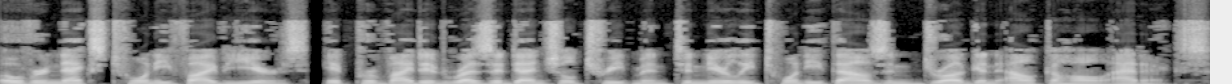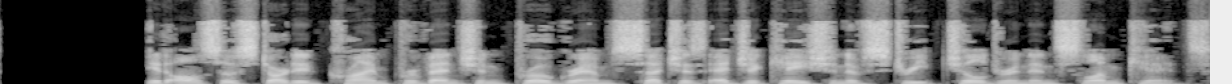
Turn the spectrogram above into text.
Over next 25 years, it provided residential treatment to nearly 20,000 drug and alcohol addicts. It also started crime prevention programs such as education of street children and slum kids.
